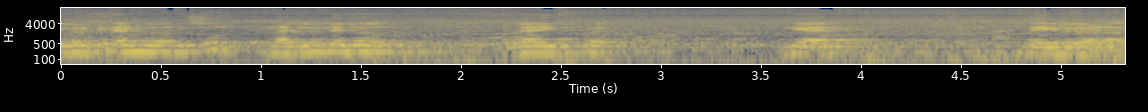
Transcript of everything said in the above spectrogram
ഇവർക്ക് രണ്ടുപേർക്കും നല്ലൊരു ലൈഫ് ഞാൻ നേരുകയാണ്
